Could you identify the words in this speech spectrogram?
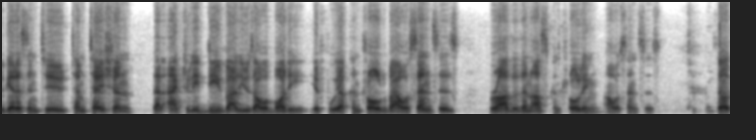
to get us into temptation that actually devalues our body if we are controlled by our senses rather than us controlling our senses. So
